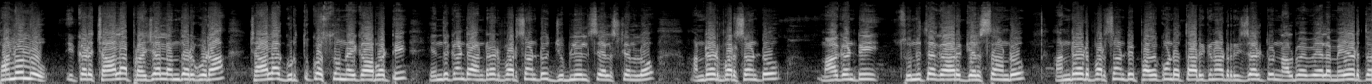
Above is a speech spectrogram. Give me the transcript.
పనులు ఇక్కడ చాలా ప్రజలందరూ కూడా చాలా గుర్తుకొస్తున్నాయి కాబట్టి ఎందుకంటే హండ్రెడ్ పర్సెంట్ జూబ్లీహిల్స్ ఎలక్షన్లో హండ్రెడ్ పర్సెంట్ మాగంటి సునీత గారు గెలుస్తాడు. హండ్రెడ్ పర్సెంట్ పదకొండో తారీఖు నాడు రిజల్ట్ నలభై వేల మేయర్తో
